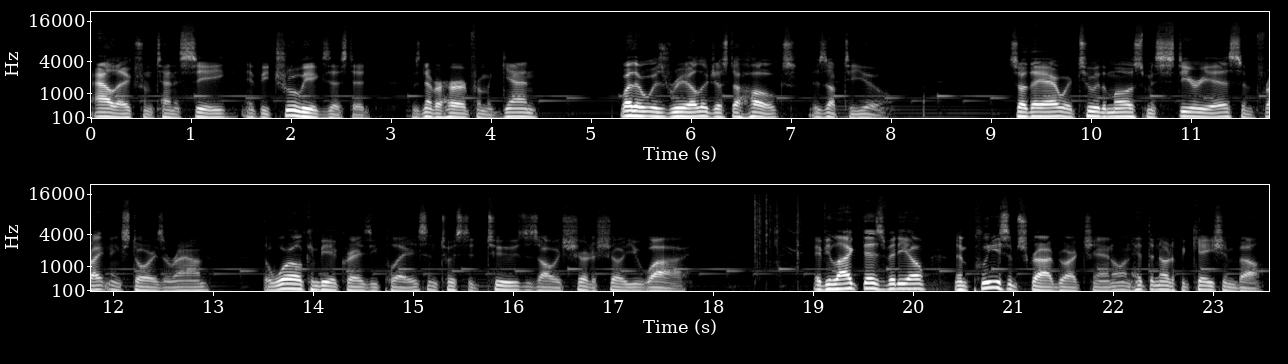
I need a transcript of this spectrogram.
Alex from Tennessee, if he truly existed, was never heard from again. Whether it was real or just a hoax is up to you. So, there were two of the most mysterious and frightening stories around. The world can be a crazy place, and Twisted Twos is always sure to show you why. If you like this video, then please subscribe to our channel and hit the notification bell.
